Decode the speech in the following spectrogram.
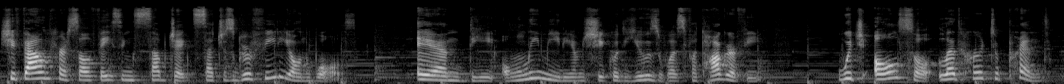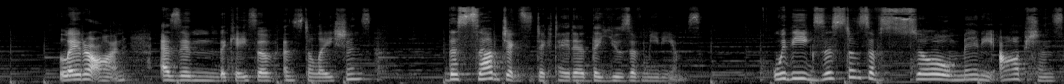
She found herself facing subjects such as graffiti on walls, and the only medium she could use was photography, which also led her to print. Later on, as in the case of installations, the subjects dictated the use of mediums. With the existence of so many options,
